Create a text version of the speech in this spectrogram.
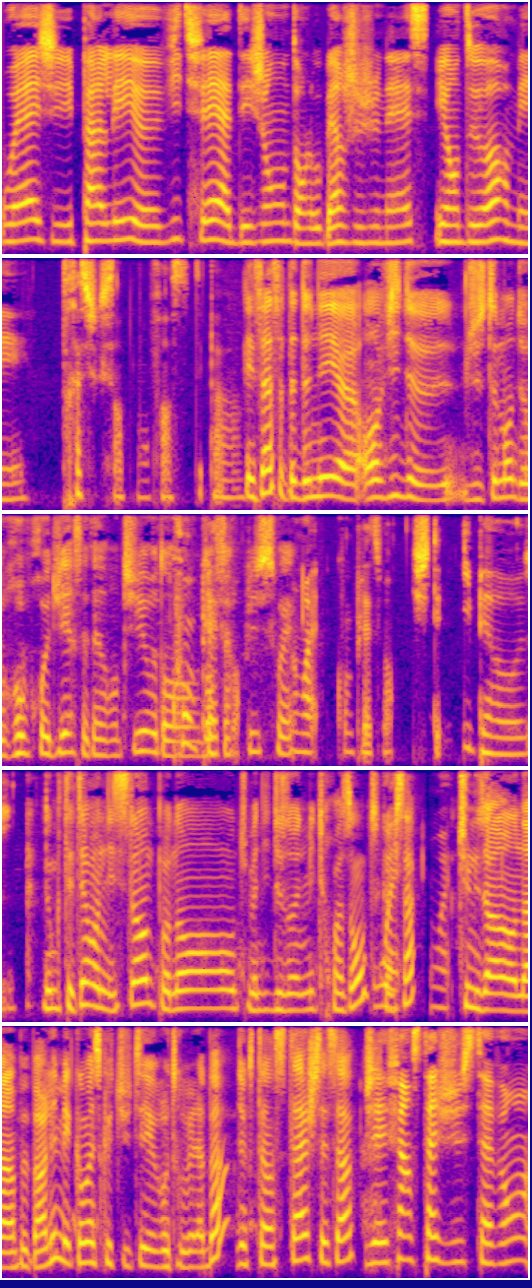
ouais, j'ai parlé euh, vite fait à des gens dans l'auberge de jeunesse et en dehors, mais très succinctement. Enfin, c'était pas. Et ça, ça t'a donné euh, envie de, justement, de reproduire cette aventure, d'en, faire plus, ouais. Ouais, complètement. J'étais hyper heureuse. Donc t'étais en Islande pendant, tu m'as dit deux ans et demi, trois ans, Ouais, comme ça. ouais. Tu nous en as un peu parlé, mais comment est-ce que tu t'es retrouvée là-bas? Donc c'était un stage, c'est ça? J'avais fait un stage juste avant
